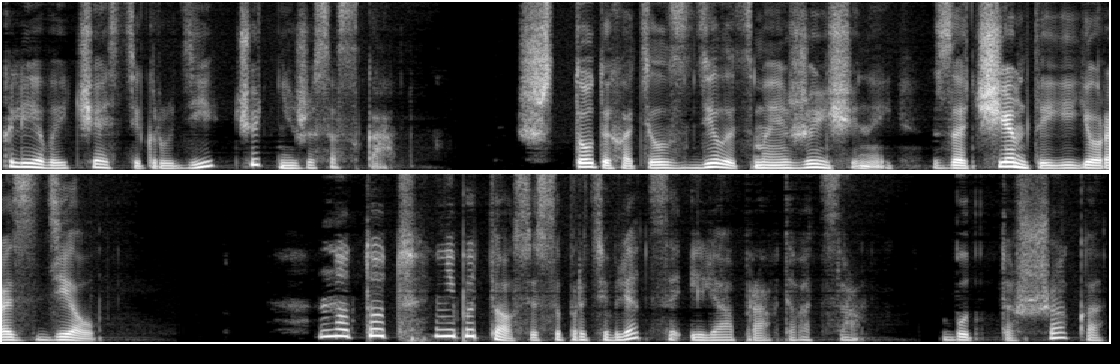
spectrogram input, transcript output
к левой части груди чуть ниже соска. «Что ты хотел сделать с моей женщиной? Зачем ты ее раздел?» Но тот не пытался сопротивляться или оправдываться. Будто Шака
